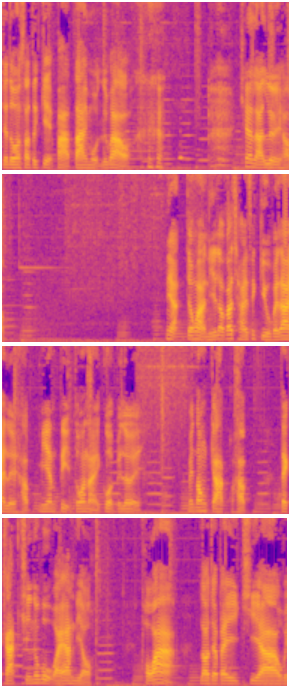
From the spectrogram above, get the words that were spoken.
จะโดนซาสึเกะปาดตายหมดหรือเปล่า แค่นั้นเลยครับ เนี่ยจังหวะนี้เราก็ใช้สกิลไปได้เลยครับ มีอันติตัวไหนกดไปเลย ไม่ต้องกักครับ แต่กักชินุบุไว้อันเดียว เพราะว่าเราจะไปเคลียร์เว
